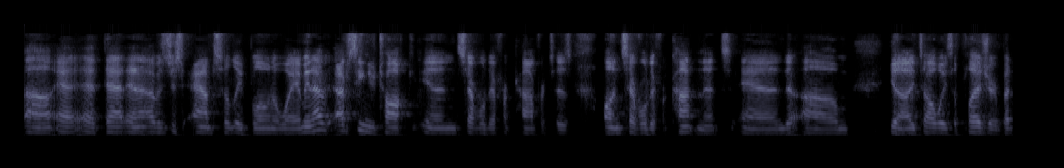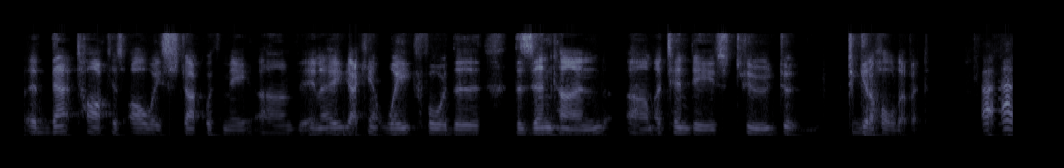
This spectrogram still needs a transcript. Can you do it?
uh, at, at that, and I was just absolutely blown away. I mean, I've, I've seen you talk in several different conferences on several different continents, and um, you know, it's always a pleasure. But uh, that talk has always stuck with me, um, and I, I can't wait for the the ZendCon um, attendees to to to get a hold of it. I,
